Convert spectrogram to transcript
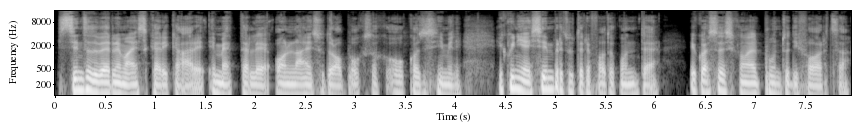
senza doverle mai scaricare e metterle online su Dropbox o cose simili. E quindi hai sempre tutte le foto con te. E questo è secondo me il punto di forza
